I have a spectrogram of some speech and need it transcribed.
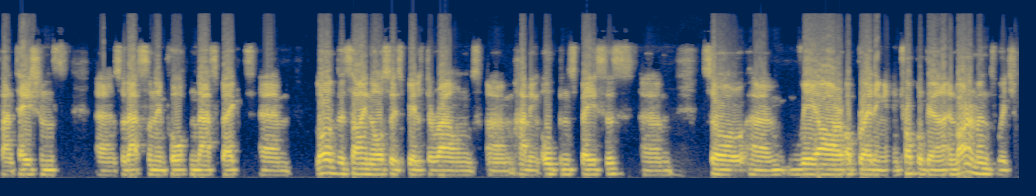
plantations. so that's an important aspect. Um, a lot of design also is built around um, having open spaces. Um, so um, we are operating in tropical environment, which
